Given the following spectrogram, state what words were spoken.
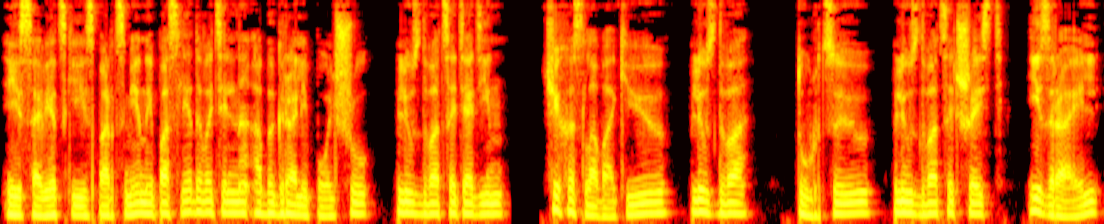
и советские спортсмены последовательно обыграли Польшу плюс 21, Чехословакию плюс 2, Турцию плюс 26, Израиль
